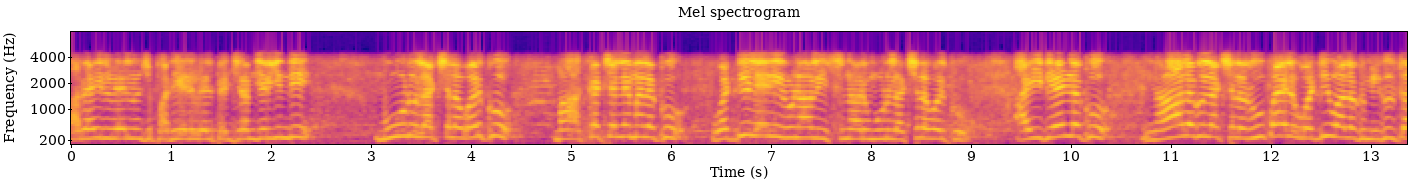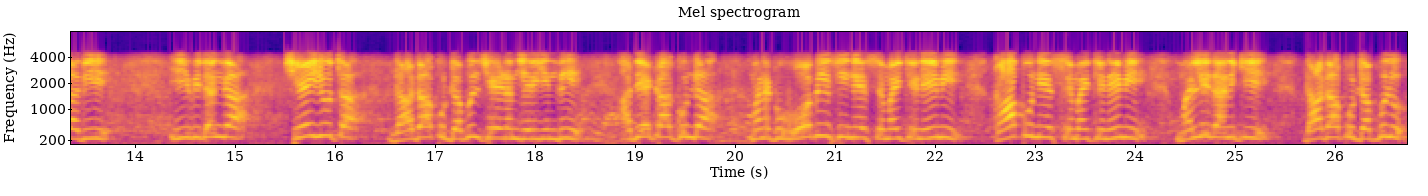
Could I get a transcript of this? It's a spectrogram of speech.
పదహైదు వేల నుంచి పదిహేడు వేలు పెంచడం జరిగింది. మూడు లక్షల వరకు మా అక్క చెల్లెమ్మలకు వడ్డీ లేని రుణాలు ఇస్తున్నారు మూడు లక్షల వరకు. ఐదేళ్ళకు నాలుగు లక్షల రూపాయలు వడ్డీ వాళ్ళకు మిగులుతుంది. ఈ విధంగా చేయూత దాదాపు డబుల్ చేయడం జరిగింది. అదే కాకుండా మనకు ఓబీసీ నేస్తం అయితేనేమి కాపు నేస్తం అయితేనేమి మళ్ళీ దానికి దాదాపు డబ్బులు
